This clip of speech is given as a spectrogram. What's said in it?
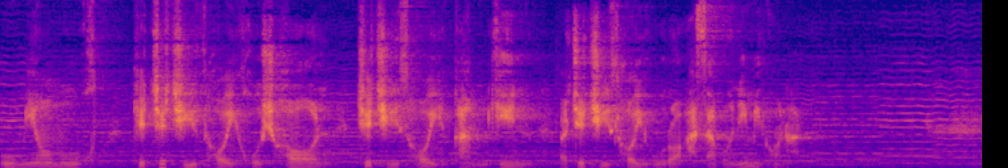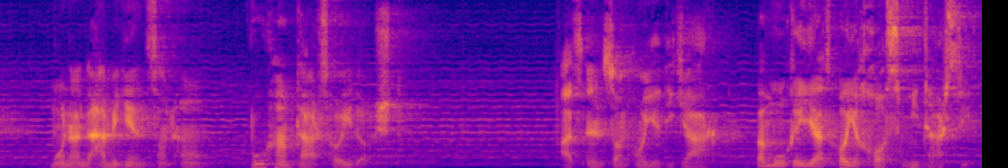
او میآموخت که چه چیزهایی خوشحال چه چیزهایی غمگین و چه چیزهایی او را عصبانی می کند مانند همه انسان ها او هم ترس هایی داشت. از انسان های دیگر و موقعیت های خاص می ترسید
